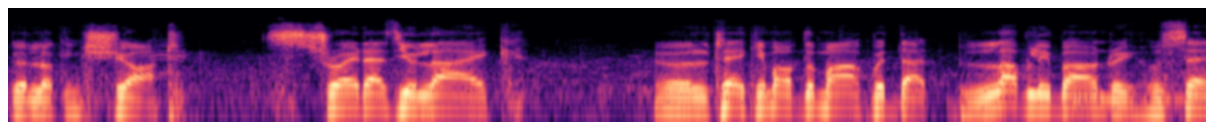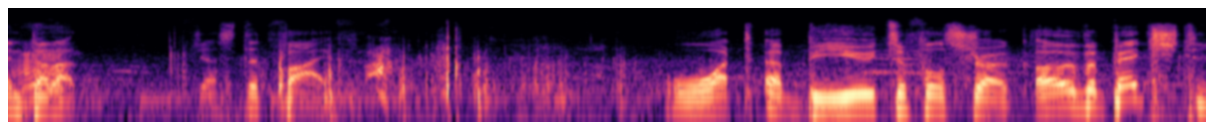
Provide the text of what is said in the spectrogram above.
Good looking shot. Straight as you like. We'll take him off the mark with that lovely boundary. Hussain Talat. Just at five. What a beautiful stroke. Overpitched.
